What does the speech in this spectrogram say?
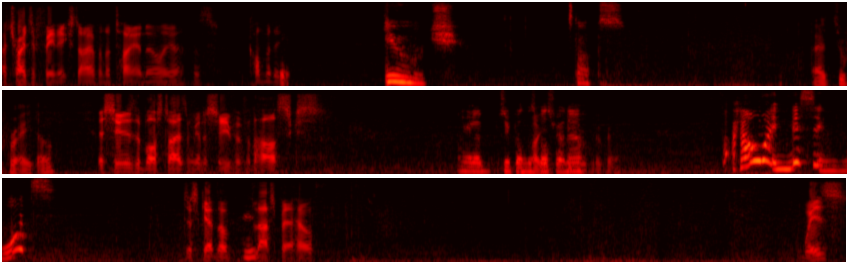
I tried to Phoenix dive on a Titan earlier. That's comedy. Huge. Stonks. Uh, two, four, eight, oh. As soon as the boss dies, I'm gonna super for the husks. I'm gonna super on this Oh, boss right now. did, Okay. How am I missing? What? Just get the last bit of health. Whiz?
